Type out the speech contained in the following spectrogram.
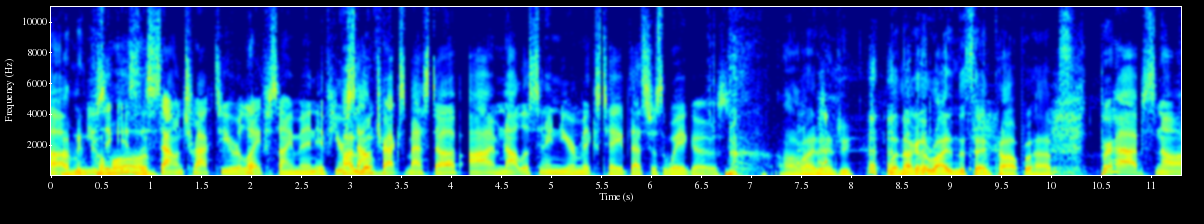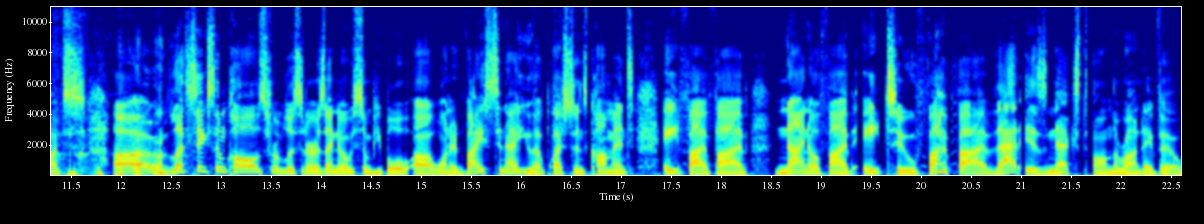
Uh, I mean, music come on. is the soundtrack to your life, Simon. If your I love- soundtrack's messed up, I'm not listening to your mixtape. That's just the way it goes. All right, Angi. We're not going to ride in the same car, perhaps. Perhaps not. um, let's take some calls from listeners. I know some people uh, want advice tonight. You have questions, comments. 855 905 8255. That is next on The Rendezvous.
